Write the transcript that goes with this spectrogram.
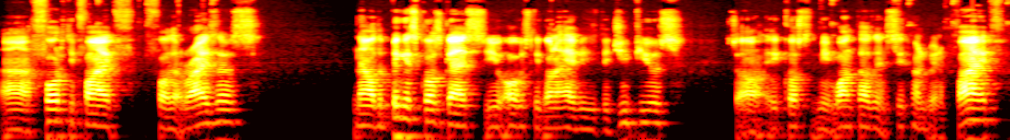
uh, 45 for the risers. Now the biggest cost guys you obviously gonna have is the GPUs. So it costed me 1605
